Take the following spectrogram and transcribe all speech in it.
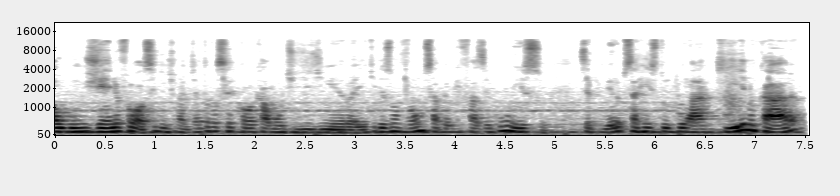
algum gênio falou: ó, seguinte, não adianta você colocar um monte de dinheiro aí que eles não vão saber o que fazer com isso. Você primeiro precisa reestruturar aqui no cara,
